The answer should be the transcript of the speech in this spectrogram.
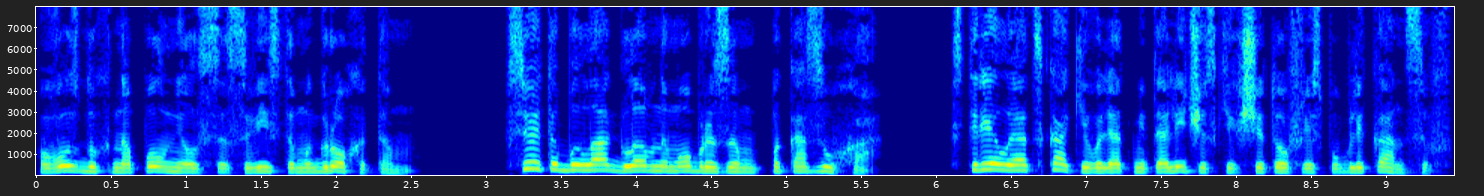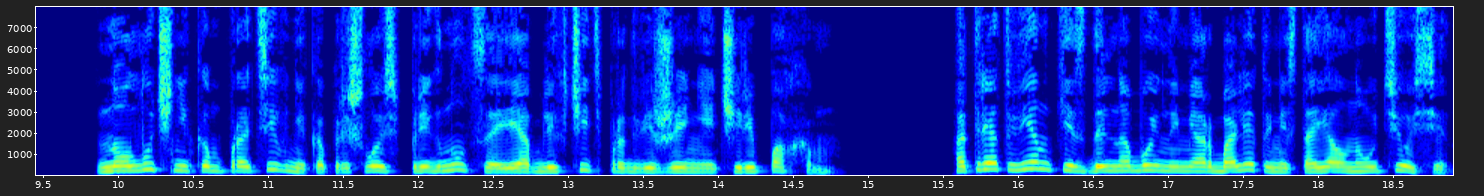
воздух наполнился свистом и грохотом. Все это была главным образом показуха. Стрелы отскакивали от металлических щитов республиканцев, но лучникам противника пришлось пригнуться и облегчить продвижение черепахам. Отряд Венки с дальнобойными арбалетами стоял на утесе,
